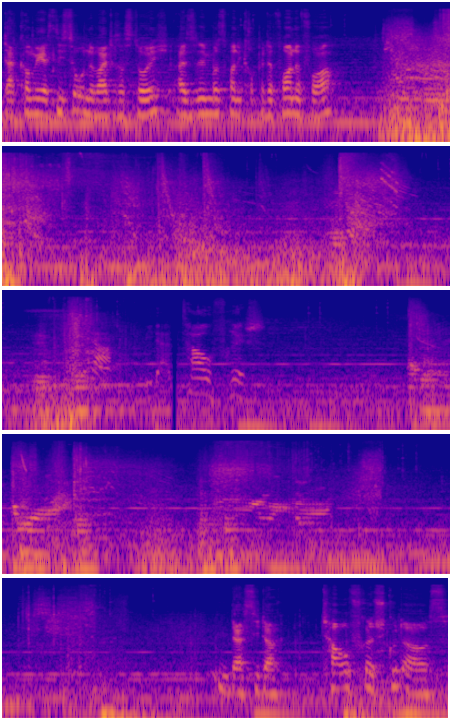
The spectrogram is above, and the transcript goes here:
da kommen wir jetzt nicht so ohne weiteres durch. Also nehmen wir uns mal die Gruppe da vorne vor. Ja, wieder taufrisch. Das sieht doch taufrisch gut aus.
